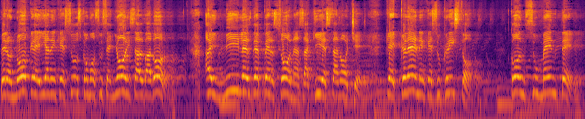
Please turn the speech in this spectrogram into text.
pero no creían en Jesús como su Señor y Salvador. Hay miles de personas aquí esta noche que creen en Jesucristo con su mente.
